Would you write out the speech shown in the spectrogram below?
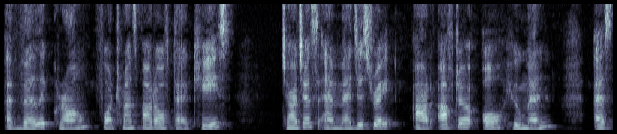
a valid ground for transport of the case. Judges and magistrates are after all human, as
